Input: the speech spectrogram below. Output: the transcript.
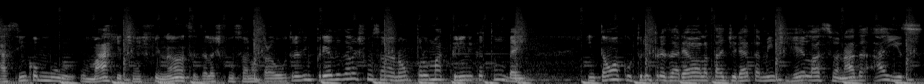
assim como o marketing, as finanças, elas funcionam para outras empresas, elas funcionarão para uma clínica também. Então a cultura empresarial ela está diretamente relacionada a isso.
